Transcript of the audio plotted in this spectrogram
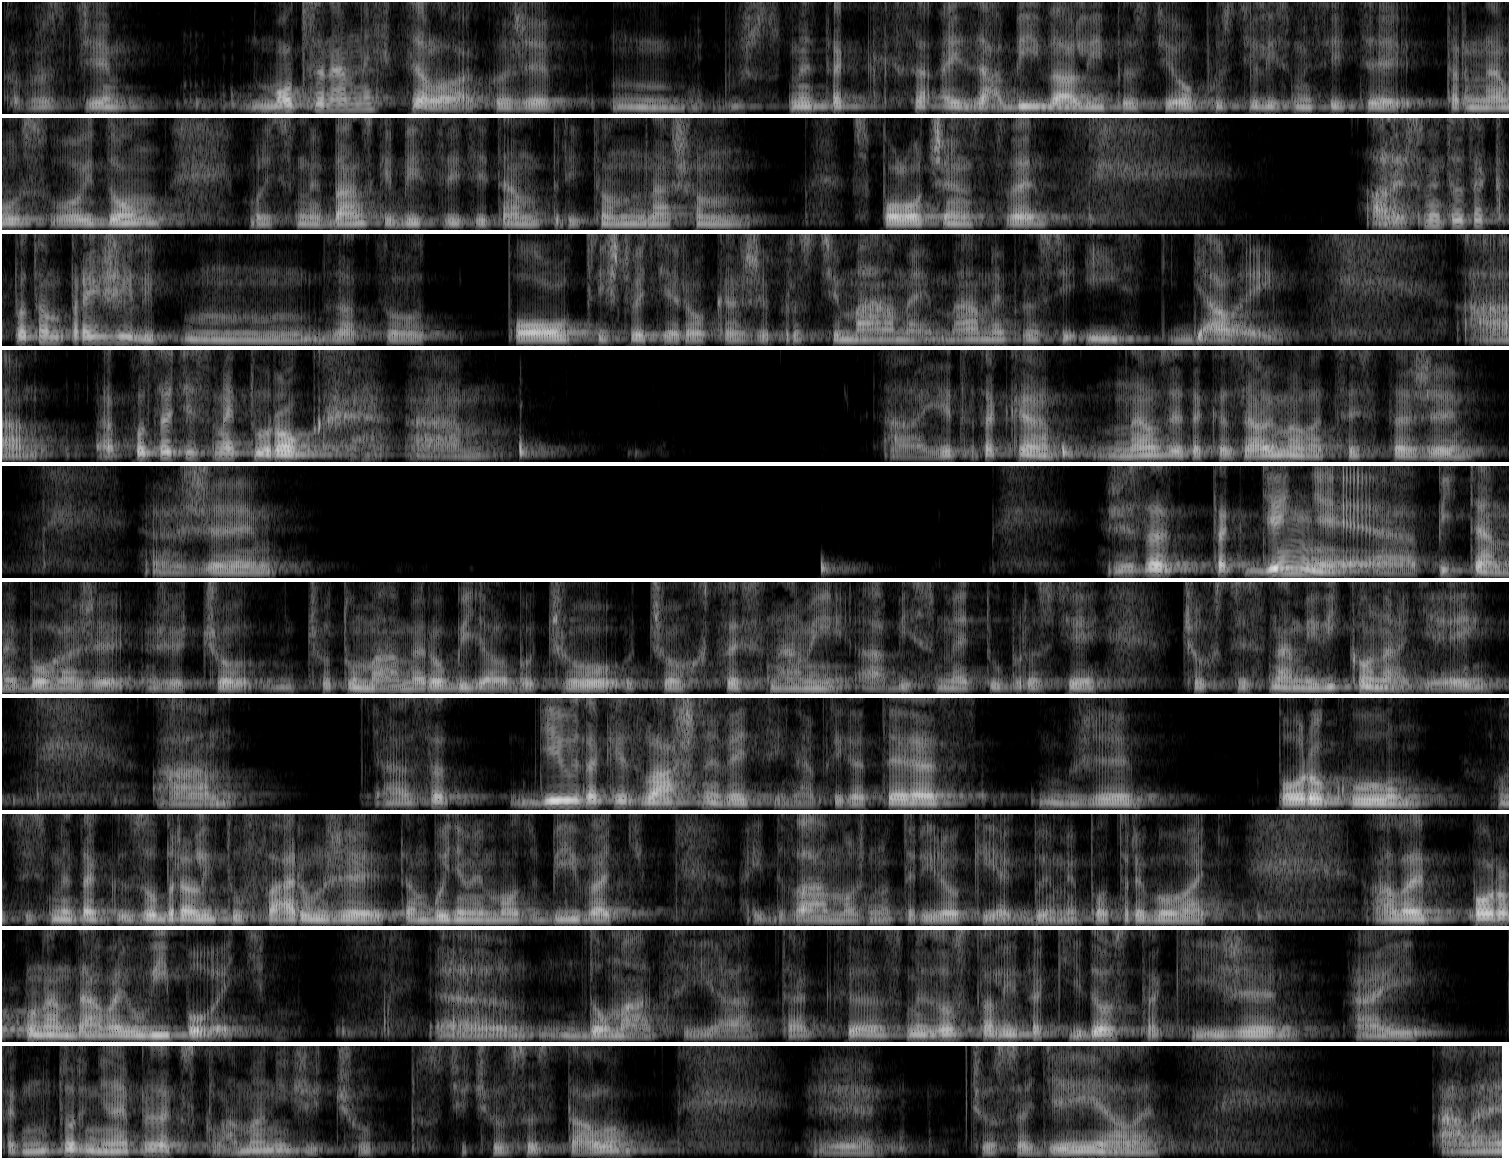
a proste moc sa nám nechcelo, akože um, už sme tak sa aj zabývali, proste opustili sme síce Trnavu, svoj dom, boli sme v Banskej Bystrici tam pri tom našom spoločenstve, ale sme to tak potom prežili um, za to pol, tri štvrte roka, že proste máme, máme proste ísť ďalej. A, a v podstate sme tu rok. A, a je to taká, naozaj taká zaujímavá cesta, že, že že sa tak denne pýtame Boha, že, že čo, čo tu máme robiť, alebo čo, čo chce s nami, aby sme tu proste, čo chce s nami vykonať. Hej. A a sa dejú také zvláštne veci. Napríklad teraz, že po roku, hoci sme tak zobrali tú faru, že tam budeme môcť bývať aj dva, možno tri roky, ak budeme potrebovať. Ale po roku nám dávajú výpoveď e, domáci. A tak e, sme zostali takí dosť takí, že aj tak vnútorne najprv tak sklamaní, že čo, proste, čo sa stalo, že čo sa deje, ale, ale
